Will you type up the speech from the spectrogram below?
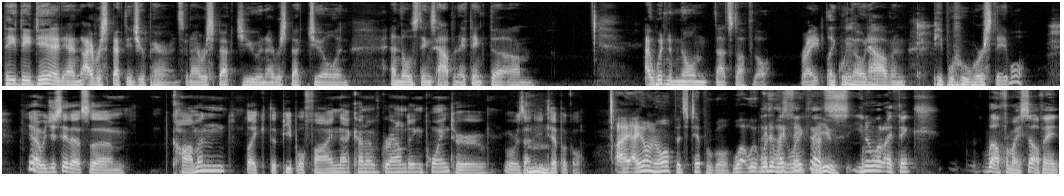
they they did, and I respected your parents, and I respect you, and I respect Jill, and and those things happen. I think the um, I wouldn't have known that stuff though, right? Like without having people who were stable. Yeah, would you say that's um, common? Like that people find that kind of grounding point, or or is that Hmm. atypical? I, I don't know if it's typical. What what, I- it was I like for you? You know what? I think, well, for myself, and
